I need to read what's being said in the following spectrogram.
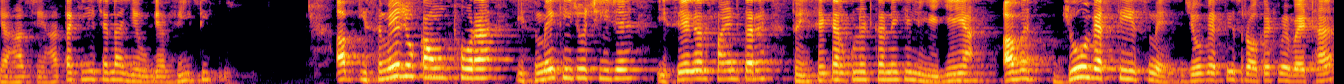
यहाँ से यहाँ तक ये चला, ये हो गया वी टी अब इसमें जो काउंट हो रहा है इसमें की जो चीज़ है इसे अगर फाइंड करें तो इसे कैलकुलेट करने के लिए ये अब जो व्यक्ति इसमें, जो व्यक्ति इस रॉकेट में बैठा है,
